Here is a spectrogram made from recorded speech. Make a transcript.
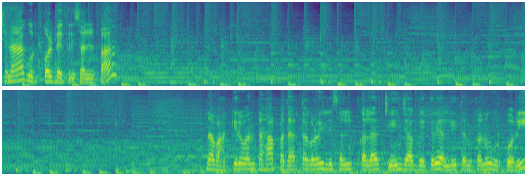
ಚೆನ್ನಾಗಿ ಹುರ್ದ್ಕೊಳ್ಬೇಕ್ರಿ ಸ್ವಲ್ಪ. ನಾವು ಹಾಕಿರುವಂತಹ ಪದಾರ್ಥಗಳು ಇಲ್ಲಿ ಸ್ವಲ್ಪ ಕಲರ್ ಚೇಂಜ್ ಆಗಬೇಕ್ರಿ, ಅಲ್ಲಿ ತನಕನೂ ಹುರ್ಕೋರಿ.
